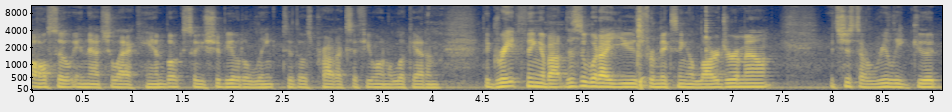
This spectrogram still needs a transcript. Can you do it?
also in that shellac handbook, so you should be able to link to those products if you want to look at them. The great thing about this is what I use for mixing a larger amount. It's just a really good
